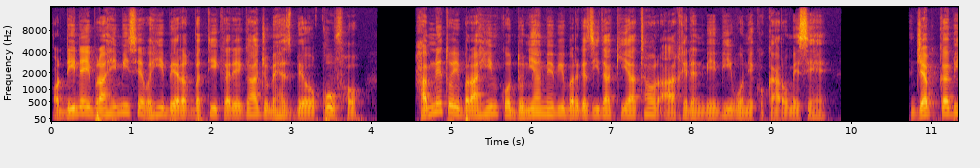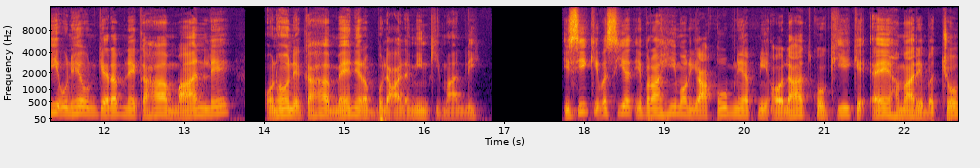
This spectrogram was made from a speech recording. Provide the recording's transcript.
اور دین ابراہیمی سے وہی بے رغبتی کرے گا جو محض بیوقوف ہو۔ ہم نے تو ابراہیم کو دنیا میں بھی برگزیدہ کیا تھا اور آخرن میں بھی وہ نیکوکاروں میں سے ہے۔ جب کبھی انہیں ان کے رب نے کہا، مان لے انہوں نے کہا، میں نے رب العالمین کی مان لی اسی کی وصیت ابراہیم اور یعقوب نے اپنی اولاد کو کی کہ، اے ہمارے بچوں،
